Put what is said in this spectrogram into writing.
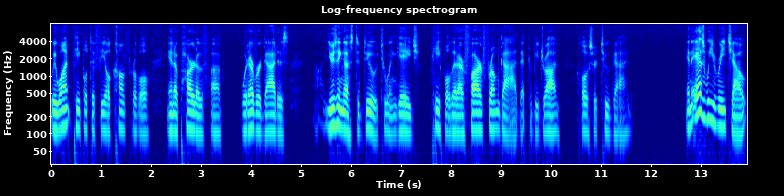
We want people to feel comfortable and a part of uh, whatever God is uh, using us to do to engage people that are far from God, that could be drawn closer to God. And as we reach out,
